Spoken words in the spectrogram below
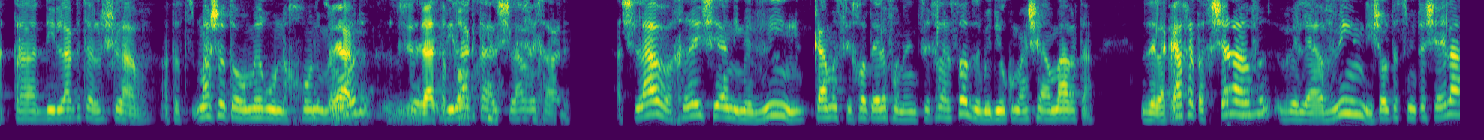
אתה דילגת על שלב. אתה, מה שאתה אומר הוא נכון מצוין, מאוד, זה, זה דילגת על שלב אחד. השלב אחרי שאני מבין כמה שיחות טלפון אני צריך לעשות, זה בדיוק מה שאמרת. זה. לקחת. עכשיו ולהבין, לשאול את עצמי את השאלה,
